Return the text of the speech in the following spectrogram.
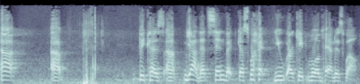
Uh, uh, because uh, yeah, that's sin, but guess what? You are capable of that as well.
